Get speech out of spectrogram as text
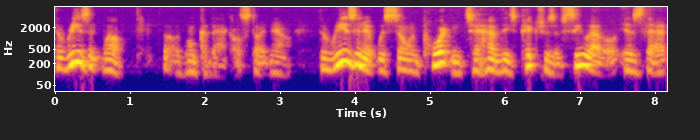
the reason, well, it won't come back. I'll start now. The reason it was so important to have these pictures of sea level is that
